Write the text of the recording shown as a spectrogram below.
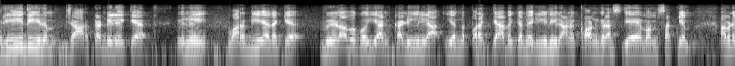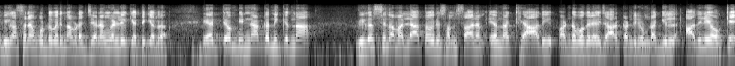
രീതിയിലും ജാർഖണ്ഡിലേക്ക് ഇനി വർഗീയതയ്ക്ക് വിളവ് കൊയ്യാൻ കഴിയില്ല എന്ന് പ്രഖ്യാപിക്കുന്ന രീതിയിലാണ് കോൺഗ്രസ് ജെ എം എം സഖ്യം അവിടെ വികസനം കൊണ്ടുവരുന്ന അവിടെ ജനങ്ങളിലേക്ക് എത്തിക്കുന്നത്. ഏറ്റവും പിന്നാക്കം നിൽക്കുന്ന വികസിതമല്ലാത്ത ഒരു സംസ്ഥാനം എന്ന ഖ്യാതി പണ്ട് മുതലേ ജാർഖണ്ഡിലുണ്ടെങ്കിൽ അതിനെയൊക്കെ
